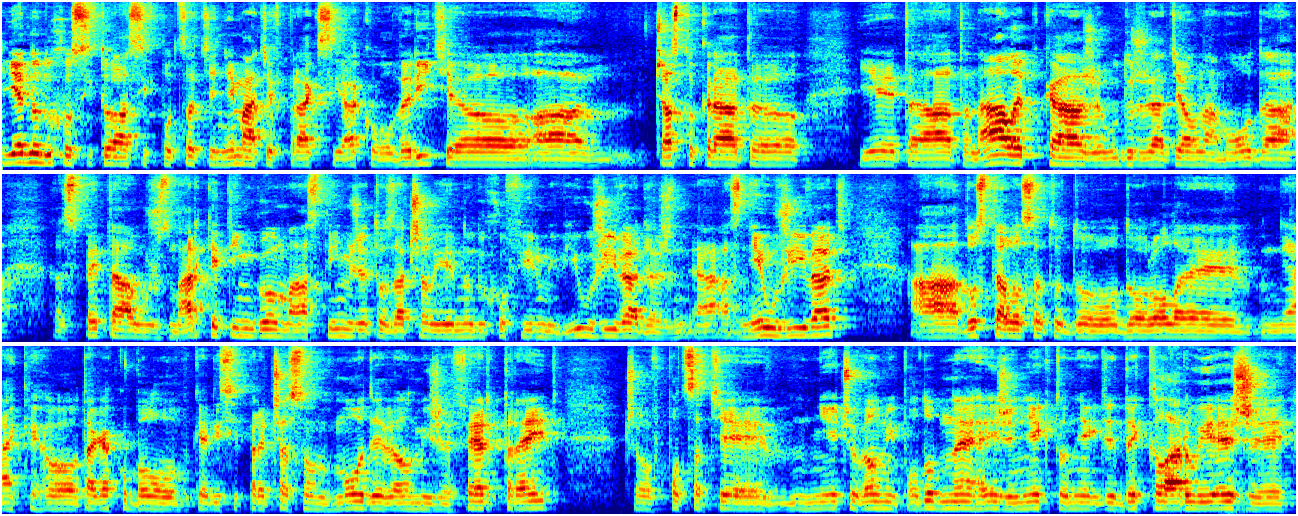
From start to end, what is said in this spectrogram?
jednoducho si to asi v podstate nemáte v praxi ako overiť a častokrát je tá, tá nálepka, že udržateľná móda spätá už s marketingom a s tým, že to začali jednoducho firmy využívať a, zneužívať. A dostalo sa to do, do role nejakého, tak ako bolo kedysi predčasom v móde veľmi, že fair trade, čo v podstate niečo veľmi podobné, hej, že niekto niekde deklaruje, že,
